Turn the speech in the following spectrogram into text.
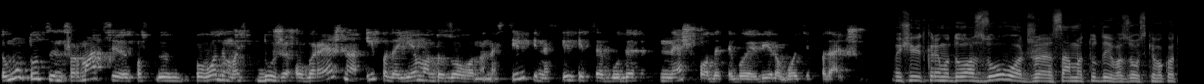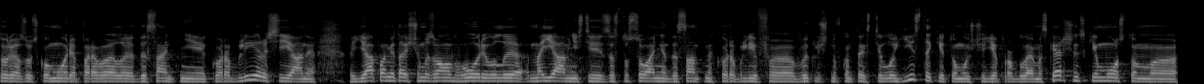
Тому тут з інформацією пос- поводимось дуже обережно і подаємо дозовано настільки, наскільки це буде не шкодити бойовій роботі в подальшому. Ну, і ще від Криму до Азову, адже саме туди, в Азовській в акваторію Азовського моря, перевели десантні кораблі росіяни. Я пам'ятаю, що ми з вами обговорювали наявність і застосування десантних кораблів е, виключно в контексті логістики, тому що є проблеми з Керченським мостом, е,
